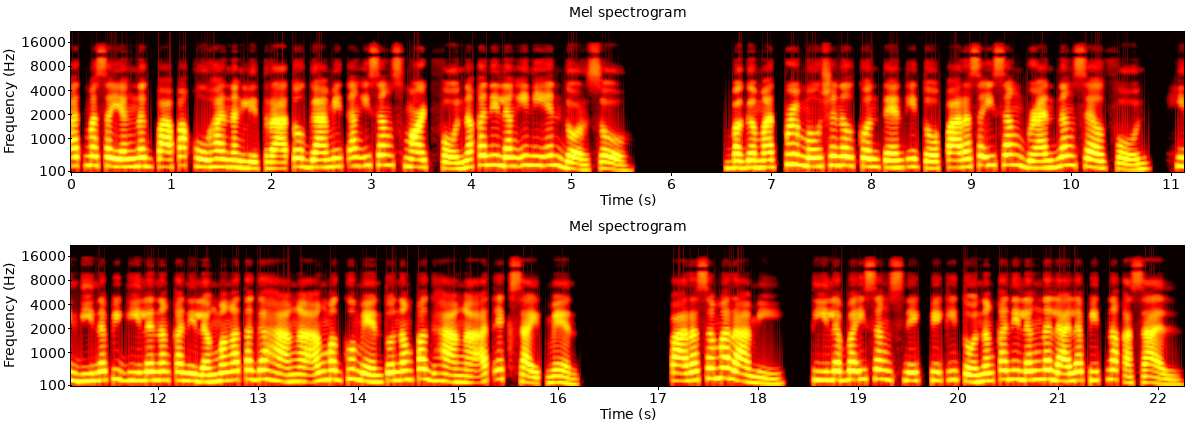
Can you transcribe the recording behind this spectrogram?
at masayang nagpapakuha ng litrato gamit ang isang smartphone na kanilang iniendorso. Bagamat promotional content ito para sa isang brand ng cellphone, hindi napigilan ng kanilang mga tagahanga ang magkomento ng paghanga at excitement. Para sa marami, tila ba isang sneak peek ito ng kanilang nalalapit na kasal.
